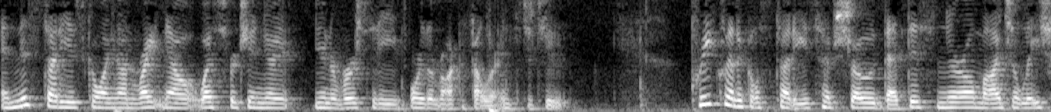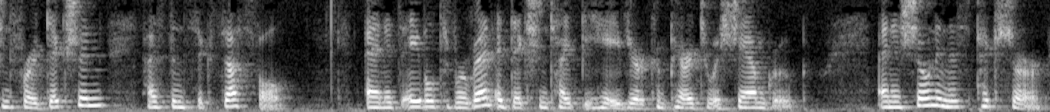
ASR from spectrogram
And this study is going on right now at West Virginia University or the Rockefeller Institute. Preclinical studies have showed that this neuromodulation for addiction has been successful and it's able to prevent addiction type behavior compared to a sham group. And as shown in this picture,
